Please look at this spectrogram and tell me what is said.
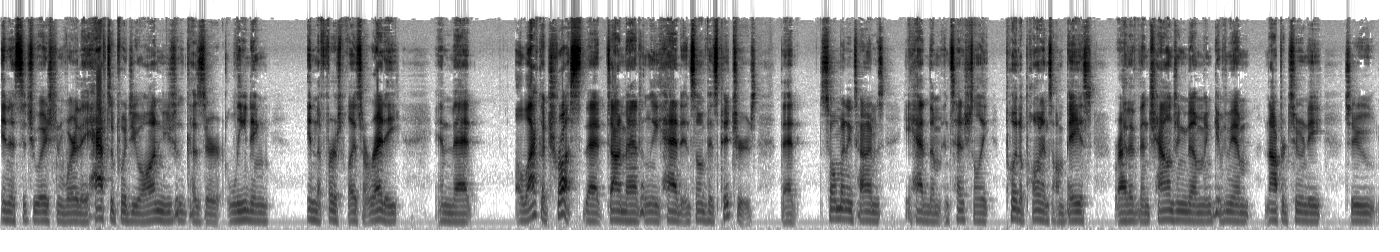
in a situation where they have to put you on, usually because they're leading in the first place already, and that a lack of trust that Don Mattingly had in some of his pitchers. That so many times he had them intentionally put opponents on base rather than challenging them and giving them an opportunity to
